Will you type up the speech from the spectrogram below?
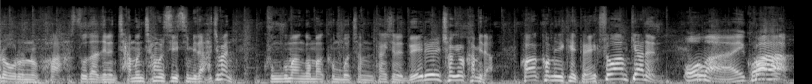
끓어오르는 화 쏟아지는 잠은 참을 수 있습니다. 하지만 궁금한 것만큼 못 참는 당신의 뇌를 저격합니다. 과학 커뮤니케이터 엑소와 함께하는 oh my 과학.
